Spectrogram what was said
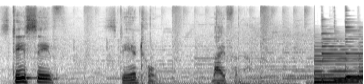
Stay safe. Stay at home. Bye for now.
